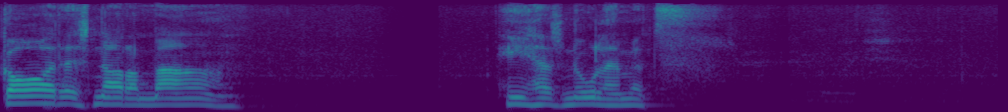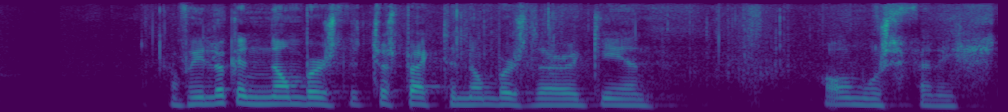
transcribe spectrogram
God is not a man, he has no limits. If we look at numbers, just back to numbers there again, almost finished.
